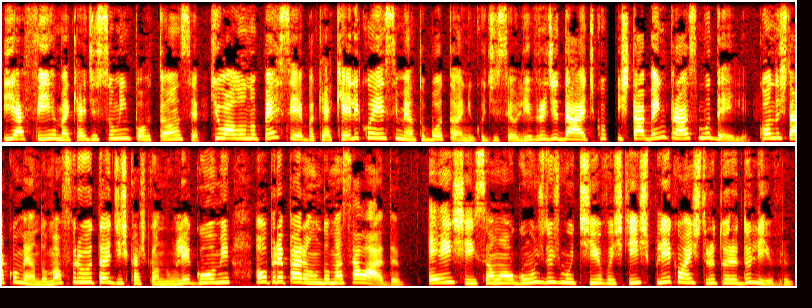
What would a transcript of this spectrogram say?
e afirma que é de suma importância que o aluno perceba que aquele conhecimento botânico de seu livro didático está bem próximo dele, quando está comendo uma fruta, descascando um legume ou preparando uma salada. Estes são alguns dos motivos que explicam a estrutura do livro,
